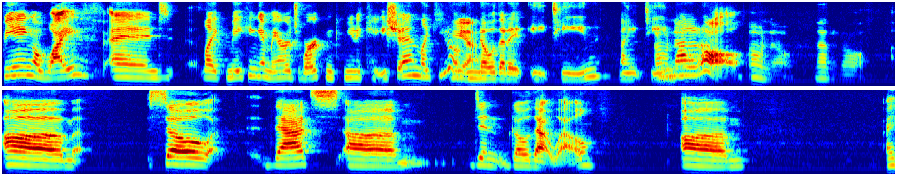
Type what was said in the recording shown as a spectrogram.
being a wife and like making a marriage work and communication, like you don't Yeah. know that at 18, 19, Oh, not no. at all. Oh no, not at all. Um, so that's um didn't go that well. Um, I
